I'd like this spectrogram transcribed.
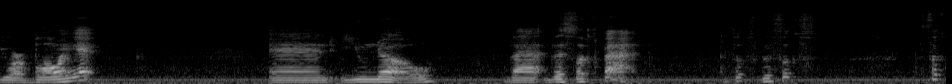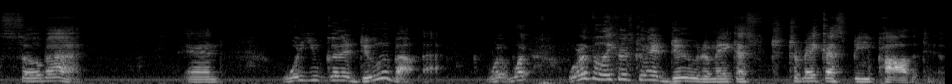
You are blowing it, and you know that this looks bad. This looks this looks this looks so bad. And what are you gonna do about that? What what what are the Lakers gonna do to make us to make us be positive?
